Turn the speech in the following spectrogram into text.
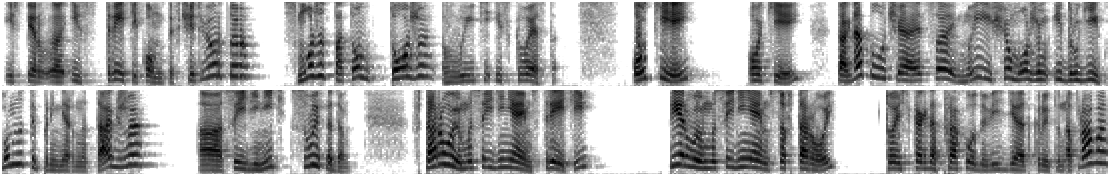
из, перв... Э, из третьей комнаты в четвертую, сможет потом тоже выйти из квеста. Окей, окей. Тогда получается, мы еще можем и другие комнаты примерно так же а, соединить с выходом. Вторую мы соединяем с третьей, первую мы соединяем со второй, то есть, когда проходы везде открыты направо,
